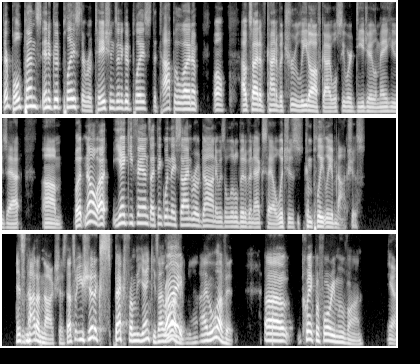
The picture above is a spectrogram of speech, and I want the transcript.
their bullpen's in a good place. Their rotation's in a good place. The top of the lineup, well, outside of kind of a true leadoff guy, we'll see where DJ LeMahieu's at. Um, but no, uh, Yankee fans, I think when they signed Rodon, it was a little bit of an exhale, which is completely obnoxious. It's not obnoxious. That's what you should expect from the Yankees. I love it, man. I love it. Uh quick before we move on. Yeah.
